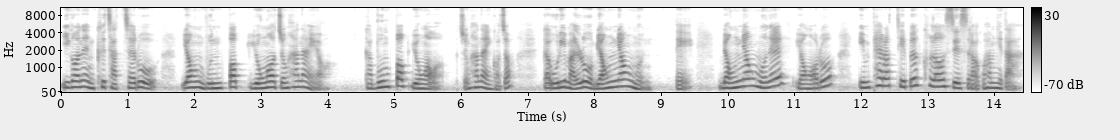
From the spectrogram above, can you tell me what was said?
이거는 그 자체로 영 문법 용어 중 하나예요. 그러니까 문법 용어 중 하나인 거죠. 그러니까 우리말로 명령문. 네. 명령문을 영어로 imperative clauses라고 합니다.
